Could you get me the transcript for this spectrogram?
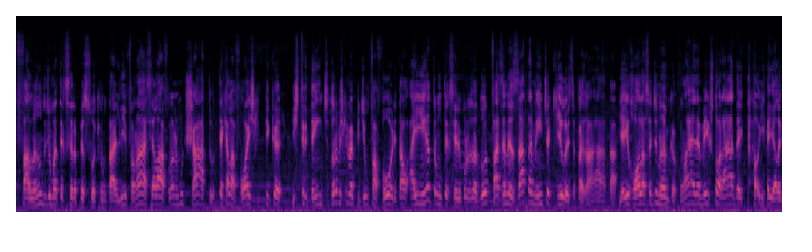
falando de uma terceira pessoa que não tá ali, falando, ah, sei lá, falando é muito chato. Tem aquela voz que fica estridente toda vez que ele vai pedir um favor e tal. Aí entra um terceiro improvisador fazendo exatamente aquilo. Aí você faz, ah, tá. E aí rola essa dinâmica com, ah, ela é meio estourada e tal. E aí ela,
